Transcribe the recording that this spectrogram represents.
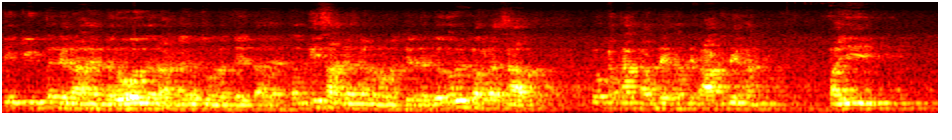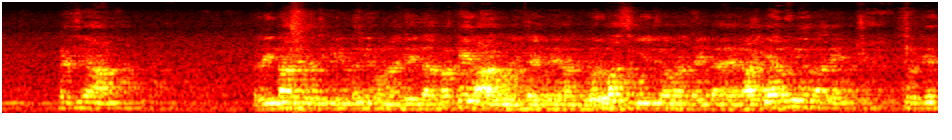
ਕਿ ਕੀਰਤਨ ਜਿਹੜਾ ਹੈ ਨਰੋਲ ਰਾਗਾਂ ਵਿੱਚ ਹੋਣਾ ਚਾਹੀਦਾ ਹੈ ਤੰਗੀ ਸਾਜਾਂ ਨਾਲ ਹੋਣਾ ਚਾਹੀਦਾ ਜਦੋਂ ਵੀ ਬੰਗਲਾ ਸਾਹਿਬ ਉਹ ਕਥਾ ਕਰਦੇ ਹਨ ਤੇ ਆਖਦੇ ਹਨ, ਭਾਈ ਕਜੀਆਂ ਰੀਤਾਂ ਦੇ ਵਿੱਚ ਕੀਰਤਨ ਨਹੀਂ ਹੋਣਾ ਚਾਹੀਦਾ, ਪੱਕੇ ਰਾਗ ਹੋਣੇ ਚਾਹੀਦੇ ਹਨ, ਗੁਰਮਤਿ ਸੰਗੀਤ ਹੋਣਾ ਚਾਹੀਦਾ ਹੈ, ਰਾਗਿਆਂ ਨੂੰ ਵੀ ਉਹਨਾਂ ਨੇ ਸੁਰਜੀਤ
